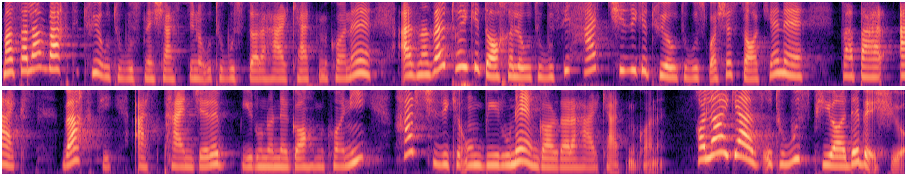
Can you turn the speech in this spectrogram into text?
مثلا وقتی توی اتوبوس نشستین و اتوبوس داره حرکت می‌کنه از نظر تویی که داخل اتوبوسی هر چیزی که توی اتوبوس باشه ساکنه و برعکس وقتی از پنجره بیرون رو نگاه می‌کنی هر چیزی که اون بیرونه انگار داره حرکت می‌کنه حالا اگه از اتوبوس پیاده بشی و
